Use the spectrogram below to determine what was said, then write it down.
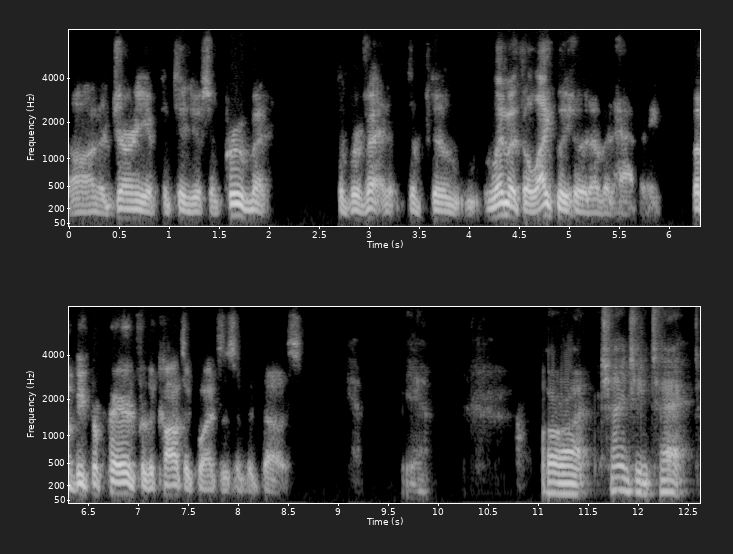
on a journey of continuous improvement to prevent, to, to limit the likelihood of it happening, but be prepared for the consequences if it does. Yeah. Yeah. All right. Changing tact.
